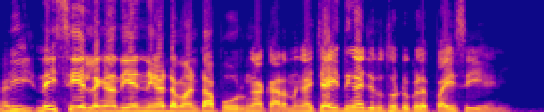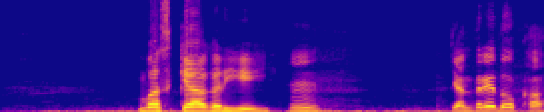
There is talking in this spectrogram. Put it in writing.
ਨਹੀਂ ਨਹੀਂ ਸਹੇਲੀਆਂ ਦੀਆਂ ਇੰਨੀਆਂ ਡਿਮਾਂਡਾਂ ਪੂਰੀਆਂ ਕਰਨੀਆਂ ਚਾਹੀਦੀਆਂ ਜਦੋਂ ਤੁਹਾਡੇ ਕੋਲ ਪੈਸੇ ਹੀ ਹੈ ਨਹੀਂ। ਬਸ ਕੀ ਕਰੀਏ ਜੀ। ਹੂੰ। ਚੰਦਰੇ ਦੋਖਾ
